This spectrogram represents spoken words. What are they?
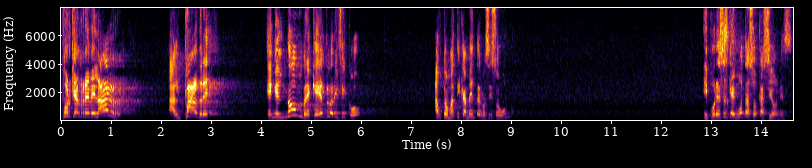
Porque al revelar al Padre en el nombre que Él glorificó, automáticamente nos hizo uno. Y por eso es que en otras ocasiones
